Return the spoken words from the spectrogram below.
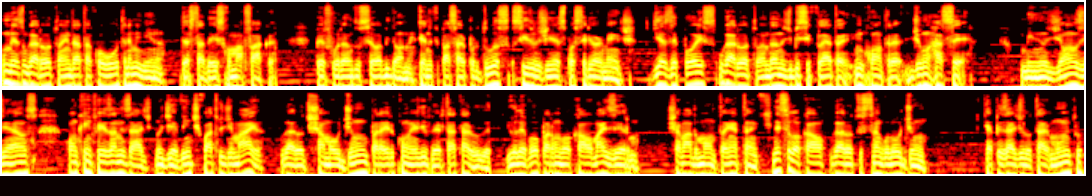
o mesmo garoto ainda atacou outra menina, desta vez com uma faca, perfurando seu abdômen, tendo que passar por duas cirurgias posteriormente. Dias depois, o garoto, andando de bicicleta, encontra Jun Hase, um menino de 11 anos com quem fez amizade. No dia 24 de maio, o garoto chamou Jun para ir com ele ver tartaruga e o levou para um local mais ermo, chamado Montanha Tanque. Nesse local, o garoto estrangulou Jun, que apesar de lutar muito,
